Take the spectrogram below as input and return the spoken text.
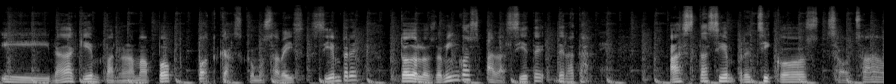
Y nada, aquí en Panorama Pop Podcast, como sabéis, siempre, todos los domingos a las 7 de la tarde. Hasta siempre, chicos. Chao, chao.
